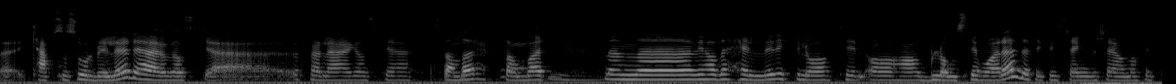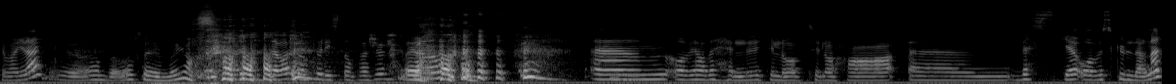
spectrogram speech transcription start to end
eh, caps og solbriller. Det er jo ganske føler jeg er ganske Standard. standard. Men uh, vi hadde heller ikke lov til å ha blomst i håret. Det fikk vi streng beskjed om at det ikke var greit. ja, det var shaming, altså. Det var sånn turistoppførsel. Ja. um, og vi hadde heller ikke lov til å ha um, væske over skuldrene.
